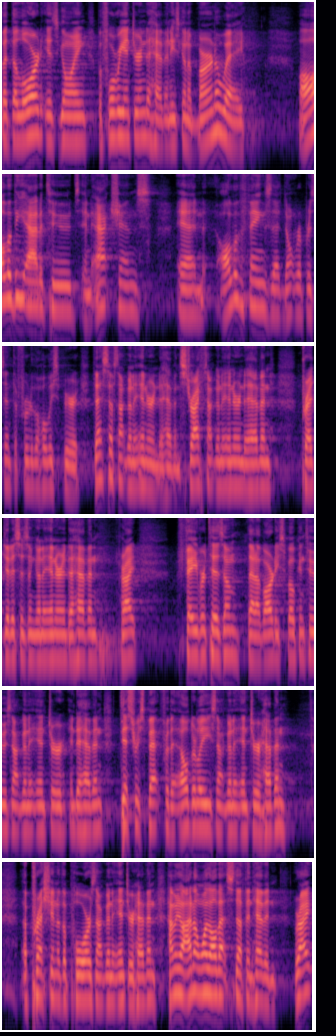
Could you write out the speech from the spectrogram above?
But the Lord is going, before we enter into heaven, he's going to burn away all of the attitudes and actions and all of the things that don't represent the fruit of the Holy Spirit, that stuff's not going to enter into heaven. Strife's not going to enter into heaven. Prejudice isn't going to enter into heaven, right? Favoritism that I've already spoken to is not going to enter into heaven. Disrespect for the elderly is not going to enter heaven. Oppression of the poor is not going to enter heaven. How many? I don't want all that stuff in heaven, right?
